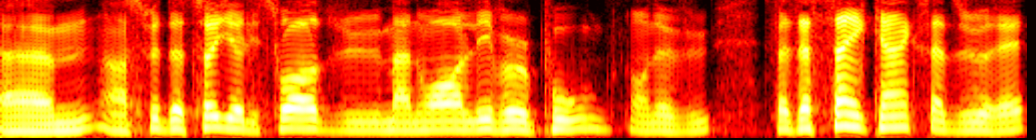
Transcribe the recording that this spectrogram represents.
Euh, ensuite de ça, il y a l'histoire du manoir Liverpool qu'on a vu. Ça faisait cinq ans que ça durait.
